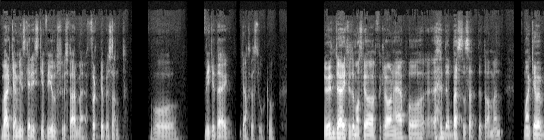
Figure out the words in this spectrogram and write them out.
verkar minska risken för ljumskbesvär med 40 och Vilket är ganska stort. Nu vet inte jag riktigt hur man ska förklara den här på eh, det bästa sättet då, men man kan väl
